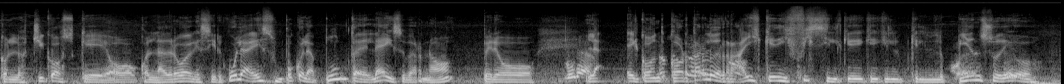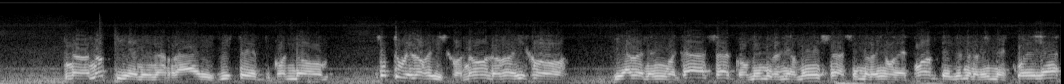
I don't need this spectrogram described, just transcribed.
con los chicos que, o con la droga que circula es un poco la punta del iceberg, ¿no? Pero la- el con- cortarlo de raíz, qué difícil, que, que- que- que lo pienso, digo. No, no tiene una raíz, viste, cuando yo tuve dos hijos, ¿no? Los dos hijos criados en la misma casa, comiendo en la misma mesa, haciendo los mismos deportes, yendo a la misma escuela,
